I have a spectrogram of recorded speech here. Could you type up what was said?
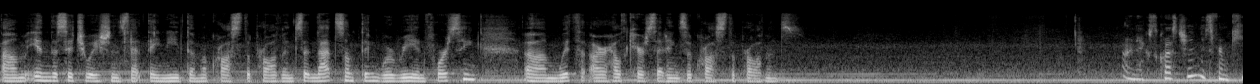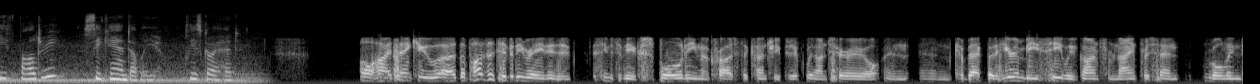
um, in the situations that they need them across the province. And that's something we're reinforcing um, with our healthcare settings across the province. Our next question is from Keith Baldrey, CKNW. Please go ahead. Oh, hi, thank you. Uh, the positivity rate is, seems to be exploding across the country, particularly Ontario and, and Quebec. But here in BC, we've gone from 9% rolling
